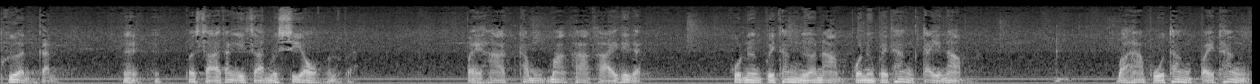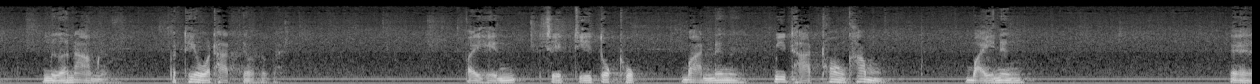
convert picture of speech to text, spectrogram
เพื่อนกันภาษาทางอีสานว่าเซียวมันไปไปหาทำมากค้าขายขึ้นกันคนหนึ่งไปทั้งเหนือน้ำคนหนึ่งไปทั้งใต้น้ำบาหาผูทั้งไปทั้งเหนือน้ำเนี่ยพระเทวทัตเนี่ยไปไปเห็นเศรษฐีตกทุกบ้านหนึ่งมีถาดทองคำใบหนึ่งเออ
